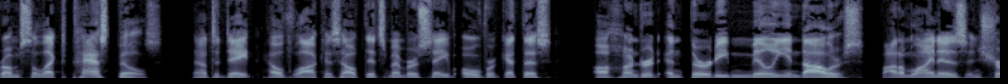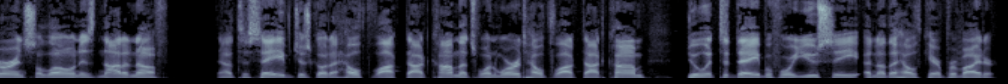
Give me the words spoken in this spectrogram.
from select past bills. Now, to date, HealthLock has helped its members save over, get this, $130 million. Bottom line is, insurance alone is not enough. Now, to save, just go to healthlock.com. That's one word, healthlock.com. Do it today before you see another healthcare provider.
